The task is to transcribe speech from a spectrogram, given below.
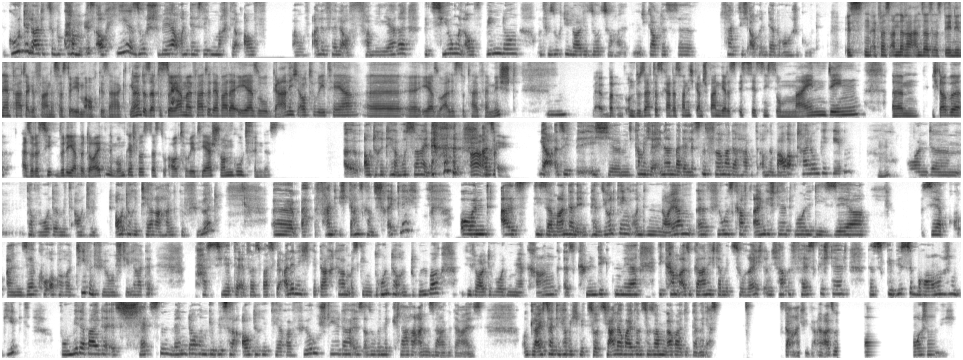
gute Leute zu bekommen, ist auch hier so schwer und deswegen macht er auf auf alle Fälle auf familiäre Beziehungen, auf Bindung und versucht die Leute so zu halten. Ich glaube, das äh, zeigt sich auch in der Branche gut. Ist ein etwas anderer Ansatz als den, den dein Vater gefahren ist, hast du eben auch gesagt. Ne? Du sagtest so, ja, mein Vater, der war da eher so gar nicht autoritär, äh, äh eher so alles total vermischt. Mhm. Äh, und du sagtest gerade, das fand ich ganz spannend, ja, das ist jetzt nicht so mein Ding. Ähm, ich glaube, also das würde ja bedeuten im Umkehrschluss, dass du autoritär schon gut findest äh, autoritär muss sein. Ah, also, okay. Also, ja, also ich, ich, ähm, ich, kann mich erinnern, bei der letzten Firma, da hat auch eine Bauabteilung gegeben. Mhm. Und ähm, da wurde mit auto, autoritärer Hand geführt. Äh, fand ich ganz, ganz schrecklich. Und als dieser Mann dann in Pension ging und eine neue äh, Führungskraft eingestellt wurde, die sehr, sehr, einen sehr kooperativen Führungsstil hatte, passierte etwas, was wir alle nicht gedacht haben. Es ging drunter und drüber. Die Leute wurden mehr krank, es kündigten mehr. Die kamen also gar nicht damit zurecht. Und ich habe festgestellt, dass es gewisse Branchen gibt, wo Mitarbeiter es schätzen, wenn doch ein gewisser autoritärer Führungsstil da ist, also wenn eine klare Ansage da ist. Und gleichzeitig habe ich mit Sozialarbeitern zusammengearbeitet, da wäre das gar nicht. Also Branche nicht.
